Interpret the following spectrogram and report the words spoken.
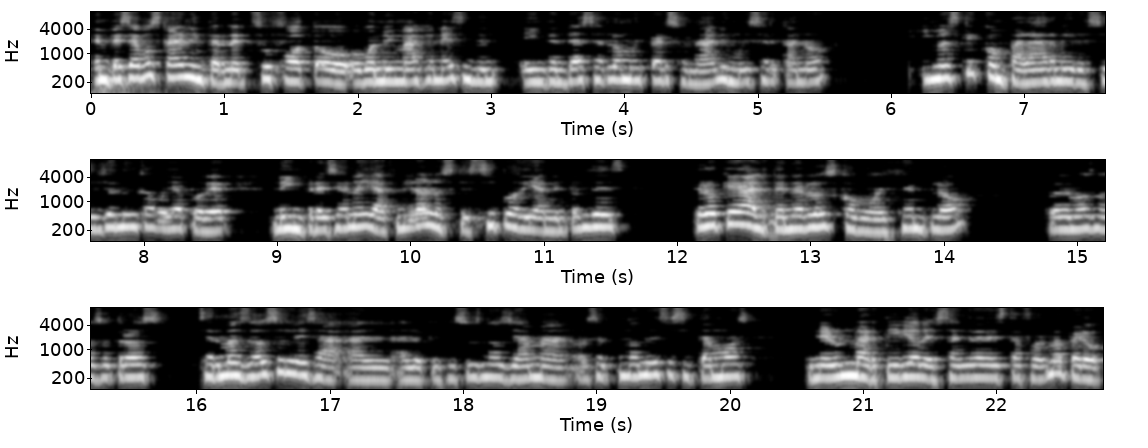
empecé a buscar en internet su foto o, bueno, imágenes e intenté hacerlo muy personal y muy cercano. Y más que compararme y decir yo nunca voy a poder, me impresiona y admiro a los que sí podían. Entonces, creo que al tenerlos como ejemplo, podemos nosotros ser más dóciles a, a, lo que Jesús nos llama. O sea, no necesitamos tener un martirio de sangre de esta forma, pero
